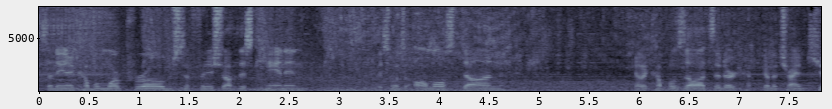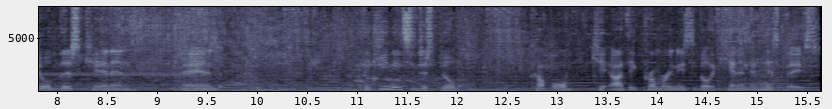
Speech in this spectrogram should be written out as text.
Sending a couple more probes to finish off this cannon. This one's almost done. Got a couple zealots that are going to try and kill this cannon. And I think he needs to just build a couple of... I think Promarine needs to build a cannon in his base.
